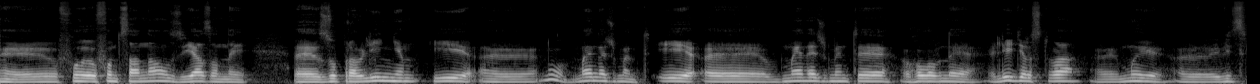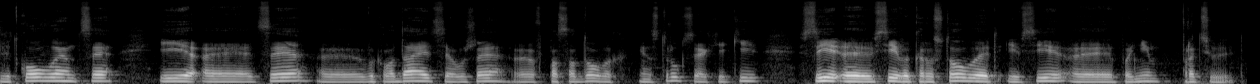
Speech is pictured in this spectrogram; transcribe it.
е, фу- функціонал зв'язаний е, з управлінням і ну, менеджмент. І в менеджменті головне лідерство. Ми відслідковуємо це. І це викладається вже в посадових інструкціях, які всі, е, всі використовують і всі е, по ним працюють.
